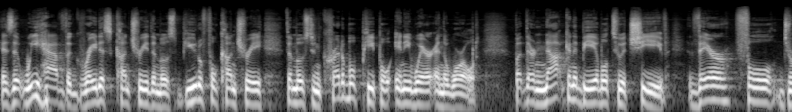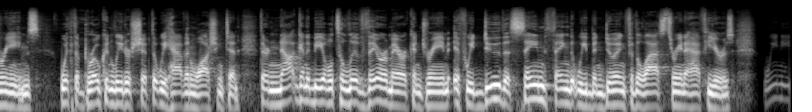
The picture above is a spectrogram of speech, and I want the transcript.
is that we have the greatest country, the most beautiful country, the most incredible people anywhere in the world. But they're not going to be able to achieve their full dreams with the broken leadership that we have in Washington. They're not going to be able to live their American dream if we do the same thing that we've been doing for the last three and a half years. We need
